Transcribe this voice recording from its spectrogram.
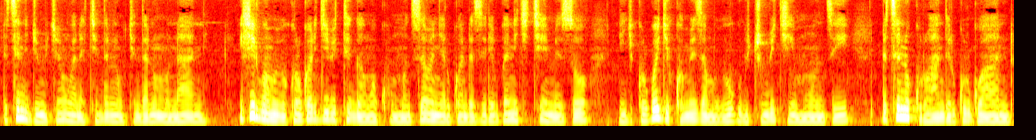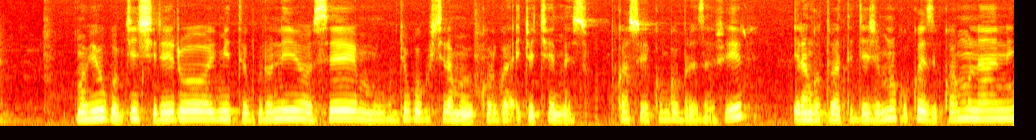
ndetse n'igihumbi kimwe magana cyenda mirongo icyenda n'umunani. Ishyirwa mu bikorwa ry'ibiteganywa ku mpunzi z'abanyarwanda zirebwa n'iki cyemezo ni igikorwa gikomeza mu bihugu bicumbikiye impunzi ndetse no ku ruhande rw'u rwanda. Mu bihugu byinshi rero imyiteguro ni yose mu buryo bwo gushyira mu bikorwa icyo cyemezo. Twasuye congo brazzaville kugira ngo tubategereje muri uku kwezi kwa munani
